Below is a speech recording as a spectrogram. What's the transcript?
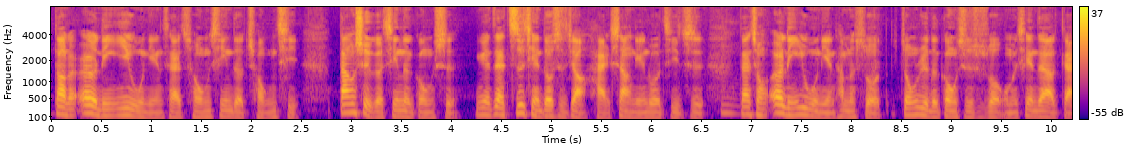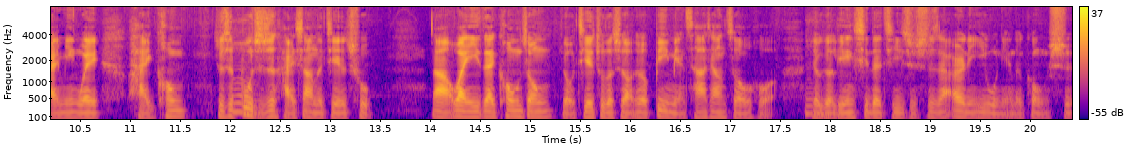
到了二零一五年才重新的重启。当时有个新的共识，因为在之前都是叫海上联络机制，但从二零一五年他们所中日的共识是说，我们现在要改名为海空，就是不只是海上的接触，那万一在空中有接触的时候，就避免擦枪走火。有个联系的机制是在二零一五年的共识，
